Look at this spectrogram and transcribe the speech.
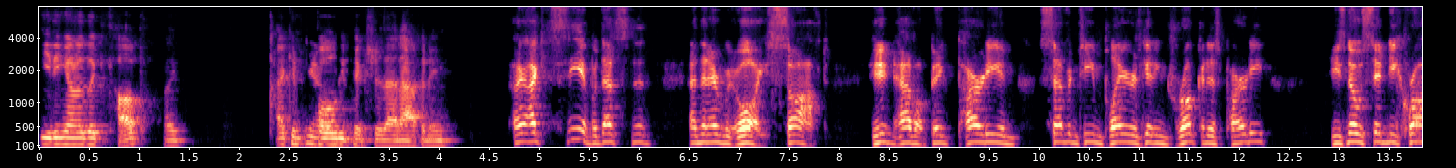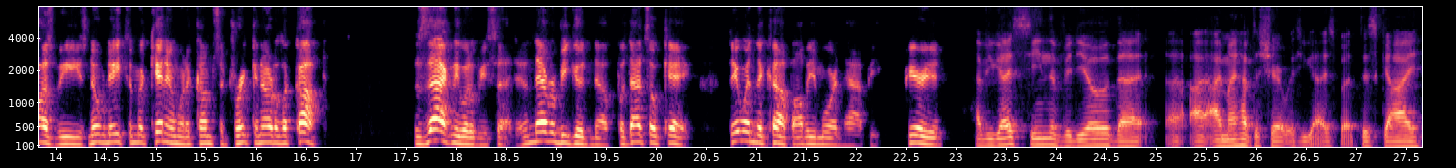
eating out of the cup. Like I could Yeah. fully picture that happening. I, I can see it, but that's the. And then everybody, oh, he's soft. He didn't have a big party and 17 players getting drunk at his party. He's no Sidney Crosby. He's no Nathan MacKinnon when it comes to drinking out of the cup. Exactly what will be said. It'll never be good enough, but that's okay. They win the cup. I'll be more than happy. Period. Have you guys seen the video that uh, I, I might have to share it with you guys? But this guy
